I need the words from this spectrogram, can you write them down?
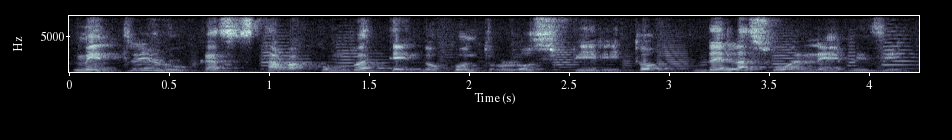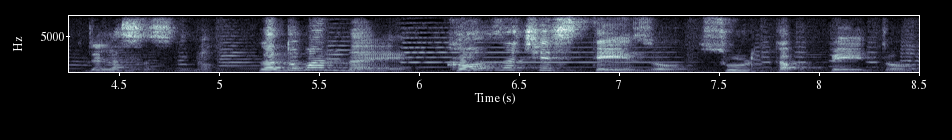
mentre Lucas stava combattendo contro lo spirito della sua nemesi, dell'assassino. La domanda è, cosa c'è steso sul tappeto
